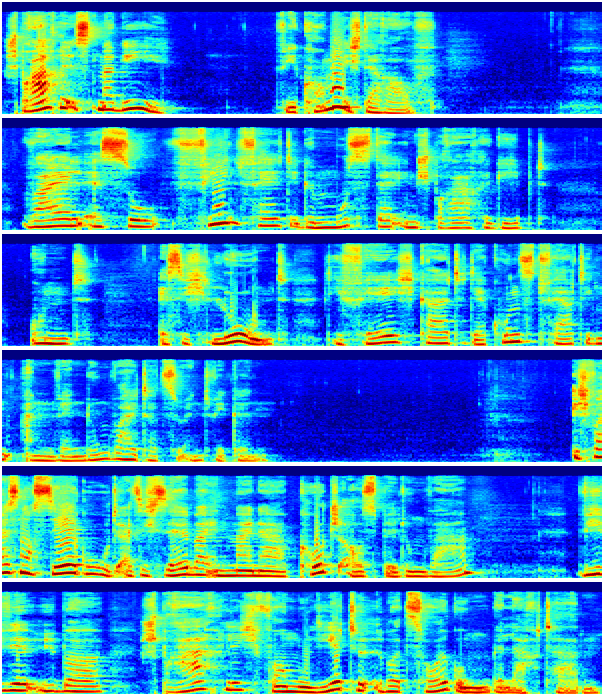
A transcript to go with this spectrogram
Sprache ist Magie. Wie komme ich darauf? Weil es so vielfältige Muster in Sprache gibt und es sich lohnt, die Fähigkeit der kunstfertigen Anwendung weiterzuentwickeln. Ich weiß noch sehr gut, als ich selber in meiner Coach-Ausbildung war, wie wir über sprachlich formulierte Überzeugungen gelacht haben.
